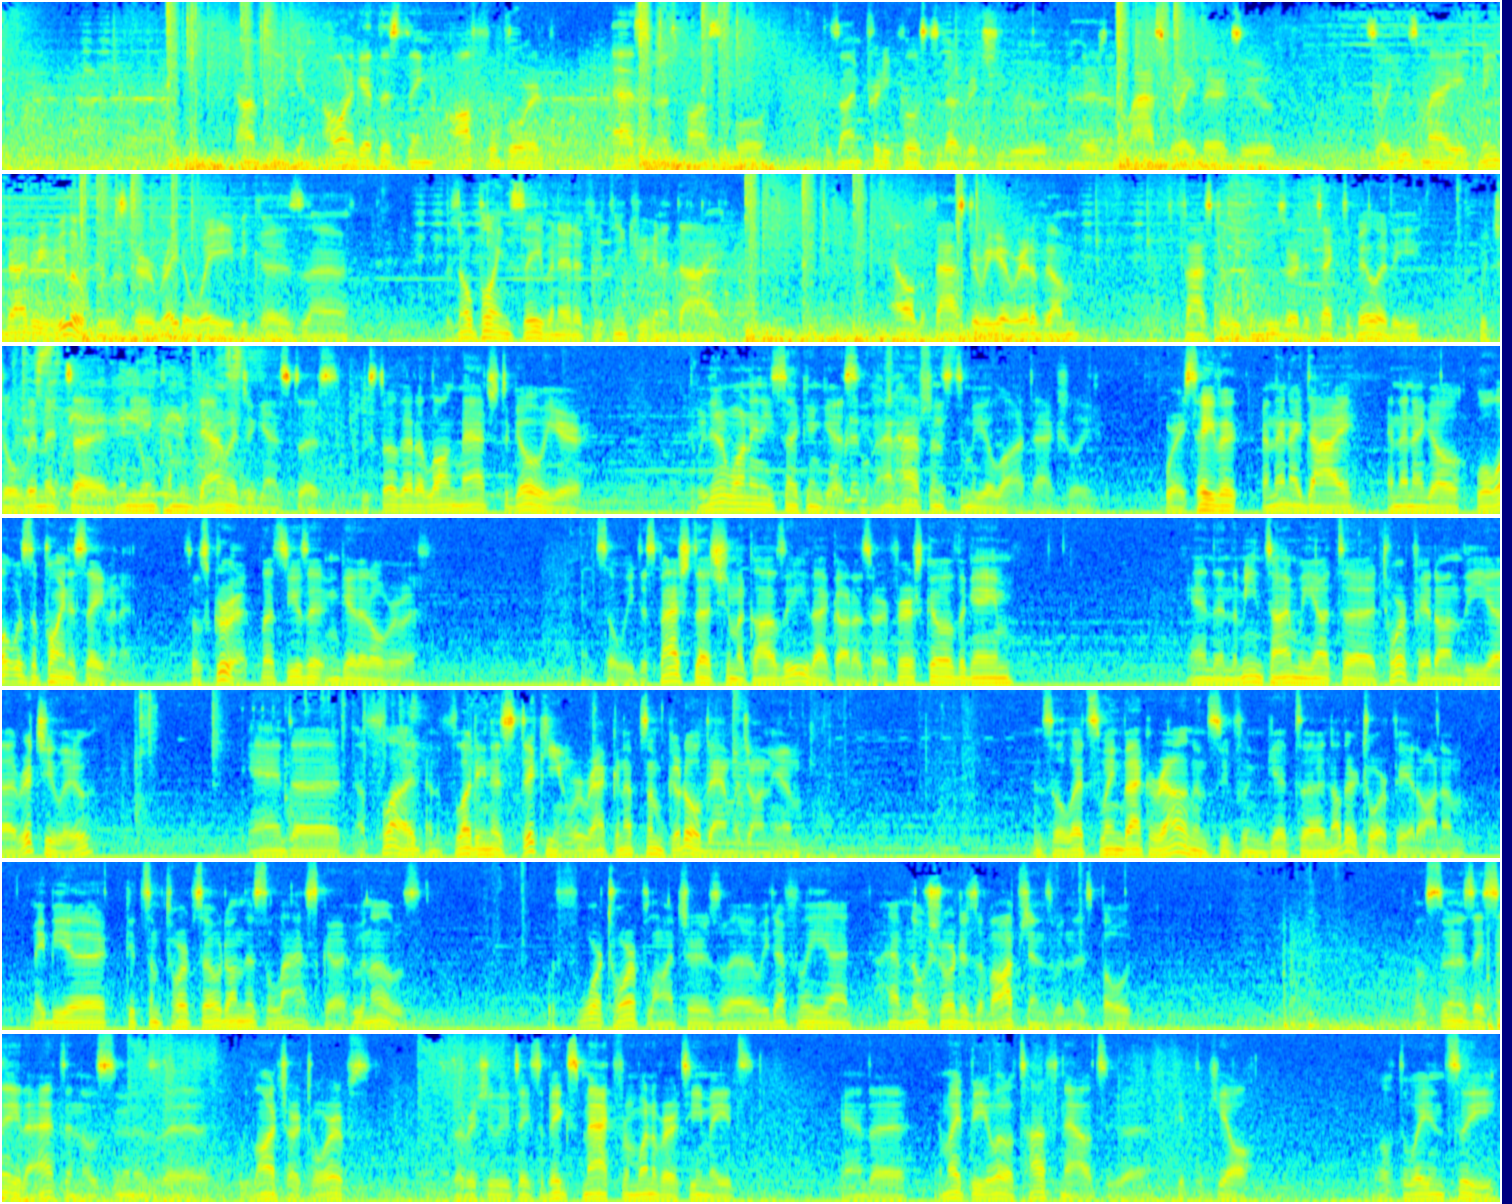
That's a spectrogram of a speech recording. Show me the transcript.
Now I'm thinking, I want to get this thing off the board as soon as possible, because I'm pretty close to that Richie Lou, and there's an Alaska right there too. So I use my main battery reload booster right away, because uh, there's no point in saving it if you think you're gonna die. Hell, the faster we get rid of him, the faster we can lose our detectability, which will limit uh, any incoming damage against us. We still got a long match to go here. We didn't want any second guessing. That happens to me a lot, actually. Where I save it, and then I die, and then I go, well, what was the point of saving it? So screw it, let's use it and get it over with. And so we dispatched that Shimakaze, that got us our first kill of the game. And in the meantime, we got uh, torp hit on the uh, Richelieu, and uh, a flood, and the flooding is sticky, and we're racking up some good old damage on him. And so let's swing back around and see if we can get uh, another torp hit on him. Maybe uh, get some torps out on this Alaska, who knows. with four torp launchers, uh, we definitely uh, have no shortage of options with this boat. No soon as I say that, and no soon as uh, we launch our torps, the Richelieu takes a big smack from one of our teammates, and it might be a little tough now to uh, get the kill. We'll have to wait and see.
